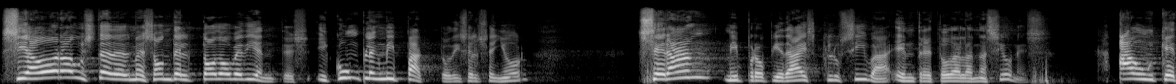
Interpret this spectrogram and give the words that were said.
Si ahora ustedes me son del todo obedientes y cumplen mi pacto, dice el Señor, serán mi propiedad exclusiva entre todas las naciones. Aunque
